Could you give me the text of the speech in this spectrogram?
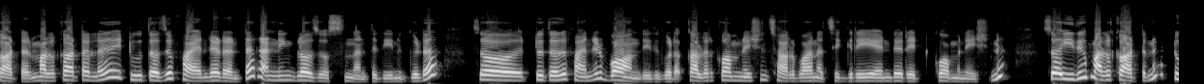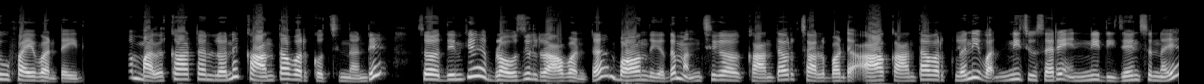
కాటన్. మల్ కాటన్‌లో 2500 అంట. రన్నింగ్ బ్లౌజ్ వస్తుందంట దీనికి కూడా. So, two thousand five hundred బాగుంది ఇది కూడా. కలర్ కాంబినేషన్ చాలా బాగా నచ్చాయి. Grey and red combination. So, ఇది మల్ కాటన్ 25 అంట ఇది. మల్ కాటన్‌లోనే కాంతా వర్క్ వచ్చిందండి. సో, దీనికి బ్లౌజులు రావంట. బాగుంది కదా! మంచిగా కాంతా వర్క్ చాలా బాగుంటాయి ఆ కాంతా వర్క్‌లోని ఇవన్నీ చూసారే ఎన్ని డిజైన్స్ ఉన్నాయో.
